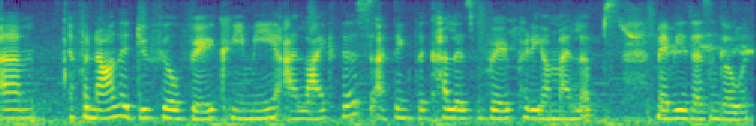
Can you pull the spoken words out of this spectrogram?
Um, for now they do feel very creamy. I like this. I think the color is very pretty on my lips. Maybe it doesn't go with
